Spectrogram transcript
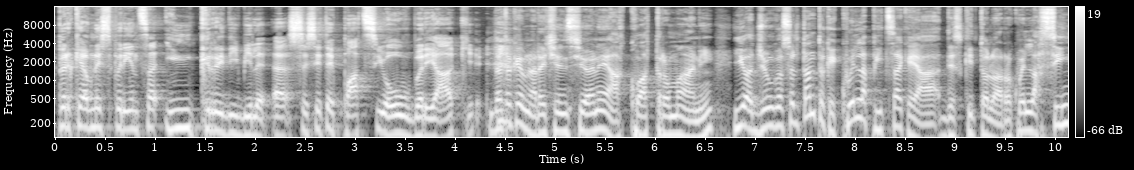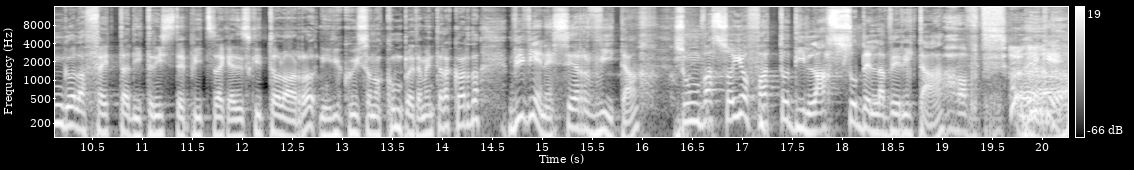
perché è un'esperienza incredibile, eh, se siete pazzi o ubriachi. Dato che è una recensione a quattro mani, io aggiungo soltanto che quella pizza che ha descritto Loro, quella singola fetta di triste pizza che ha descritto Loro, di cui sono completamente d'accordo, vi viene servita su un vassoio fatto di lasso della verità. Oh, Perché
